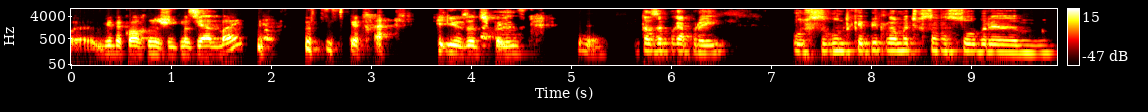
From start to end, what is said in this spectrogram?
A vida corre-nos demasiado bem e os outros países. Estás a pegar por aí. O segundo capítulo é uma discussão sobre hum,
